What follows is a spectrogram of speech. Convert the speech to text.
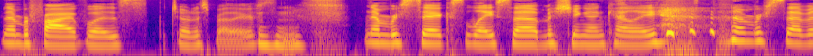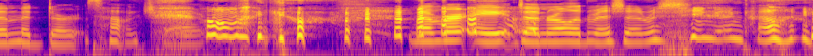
Number five was Jonas Brothers. hmm Number six, Up, Machine Gun Kelly. Number seven, The Dirt soundtrack. Oh my god. Number eight, General Admission, Machine Gun Kelly.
